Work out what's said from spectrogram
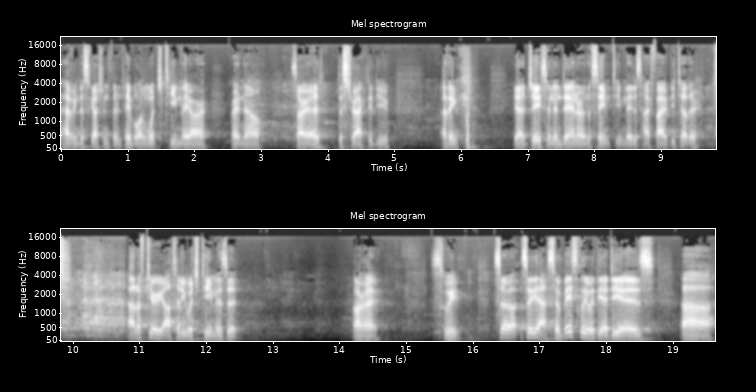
having discussions at their table on which team they are right now. Sorry, I distracted you. I think, yeah, Jason and Dan are on the same team. They just high fived each other. Out of curiosity, which team is it? All right. Sweet. So, so yeah, so basically, what the idea is uh,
